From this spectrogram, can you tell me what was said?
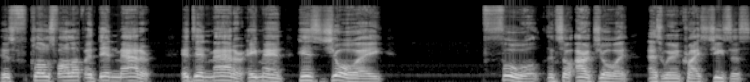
his clothes fall up. It didn't matter. It didn't matter. Amen. His joy full. And so our joy as we're in Christ Jesus.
